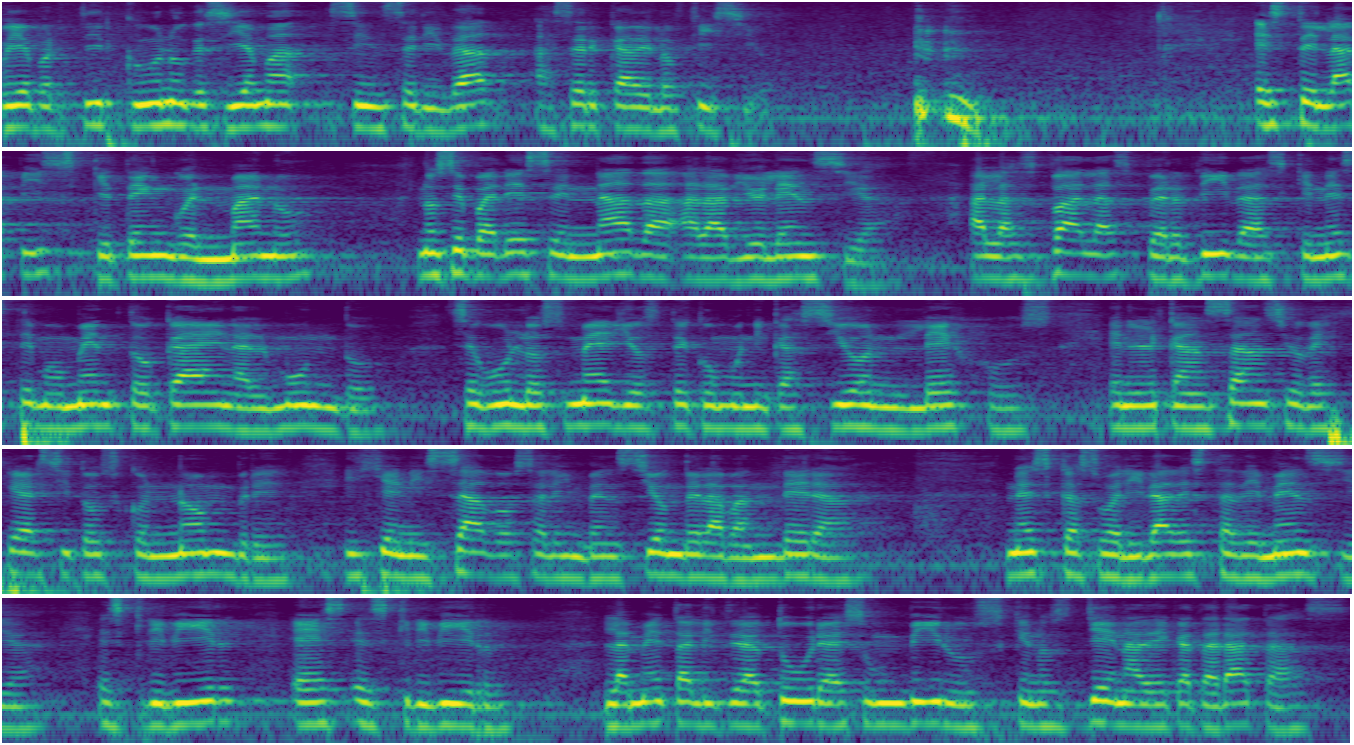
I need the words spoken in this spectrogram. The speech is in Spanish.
Voy a partir con uno que se llama Sinceridad acerca del oficio. Este lápiz que tengo en mano no se parece nada a la violencia, a las balas perdidas que en este momento caen al mundo, según los medios de comunicación lejos, en el cansancio de ejércitos con nombre, higienizados a la invención de la bandera. No es casualidad esta demencia, escribir es escribir. La metaliteratura es un virus que nos llena de cataratas.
